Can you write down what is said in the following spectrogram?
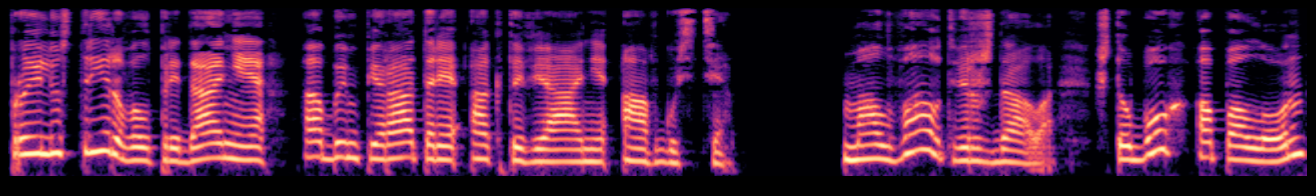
проиллюстрировал предание об императоре Октавиане Августе. Молва утверждала, что бог Аполлон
